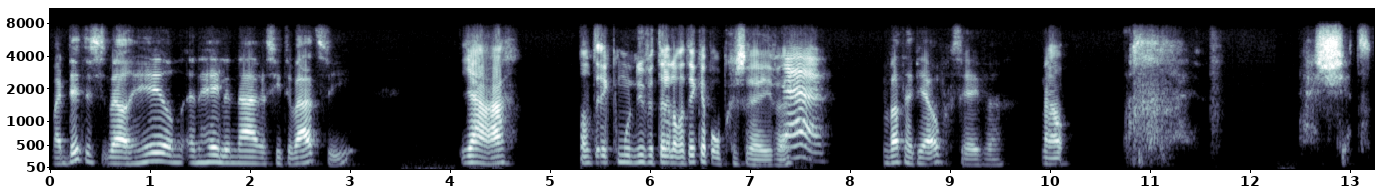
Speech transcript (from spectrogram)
Maar dit is wel heel, een hele nare situatie. Ja, want ik moet nu vertellen wat ik heb opgeschreven. Ja. Wat heb jij opgeschreven? Nou. Shit.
